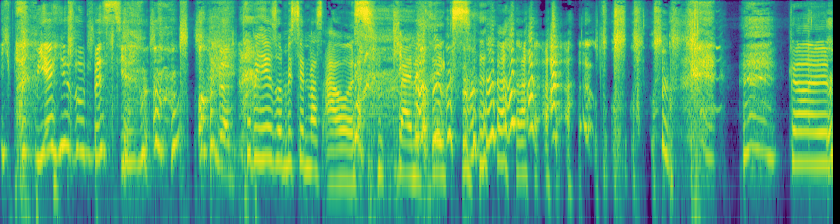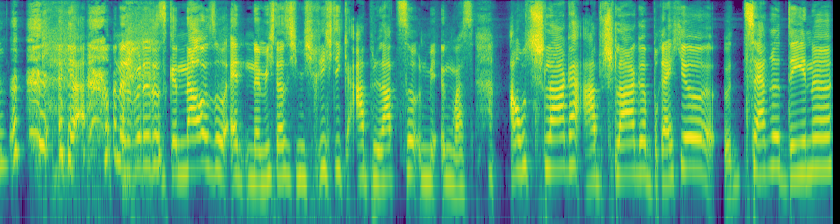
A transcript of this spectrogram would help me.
ich probiere hier so ein bisschen. Und dann, Probier hier so ein bisschen was aus. Kleine Tricks. Geil. ja, und dann würde das genauso enden, nämlich dass ich mich richtig ablatze und mir irgendwas ausschlage, abschlage, breche, zerre, dehne.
